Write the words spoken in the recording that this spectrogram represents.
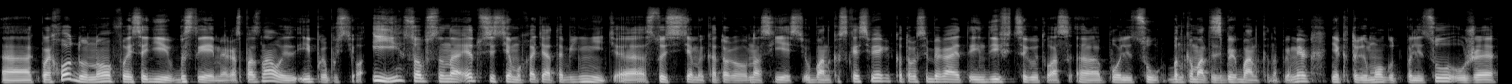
э, к проходу, но Face ID быстрее меня распознал и, и пропустила. И, собственно, эту систему хотят объединить э, с той системой, которая у нас есть в банковской сфере, которая собирает и идентифицирует вас э, по лицу. Банкоматы Сбербанка, например, некоторые могут по лицу уже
